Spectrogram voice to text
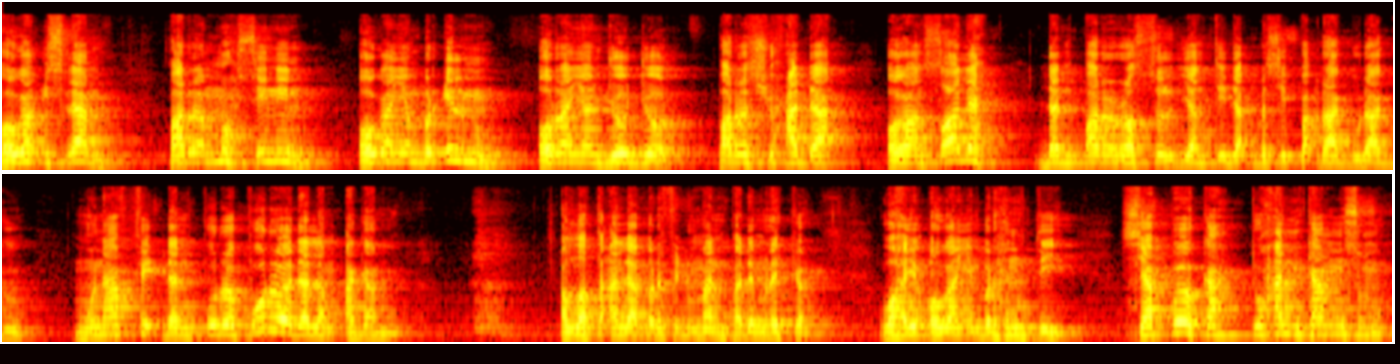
orang Islam, para muhsinin, orang yang berilmu, orang yang jujur, para syuhada, orang saleh dan para rasul yang tidak bersifat ragu-ragu, munafik dan pura-pura dalam agama. Allah Ta'ala berfirman pada mereka, Wahai orang yang berhenti, siapakah Tuhan kamu semua?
